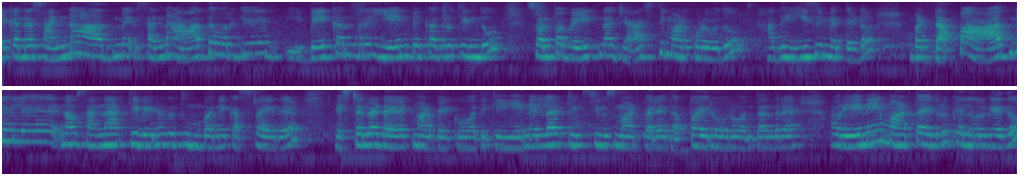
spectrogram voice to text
ಯಾಕಂದರೆ ಸಣ್ಣ ಆದ್ಮೇ, ಸಣ್ಣ ಆದವ್ರಿಗೆ ಬೇಕಂದರೆ ಏನು ಬೇಕಾದರೂ ತಿಂದು ಸ್ವಲ್ಪ ವೆಯ್ಟ್ನ ಜಾಸ್ತಿ ಮಾಡ್ಕೊಳ್ಳೋದು ಅದು ಈಸಿ ಮೆಥಡು ಬಟ್ ದಪ್ಪ ಆದಮೇಲೆ ನಾವು ಸಣ್ಣ ಆಗ್ತೀವಿ ಅನ್ನೋದು ತುಂಬಾ ಕಷ್ಟ ಇದೆ. ಎಷ್ಟೆಲ್ಲ ಡಯಟ್ ಮಾಡಬೇಕು, ಅದಕ್ಕೆ ಏನೆಲ್ಲ ಟ್ರಿಕ್ಸ್ ಯೂಸ್ ಮಾಡ್ತಾರೆ, ದಪ್ಪ ಇರೋರು ಅಂತಂದರೆ ಅವ್ರು ಏನೇ ಮಾಡ್ತಾ ಇದ್ರು ಕೆಲವ್ರಿಗೆ ಅದು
